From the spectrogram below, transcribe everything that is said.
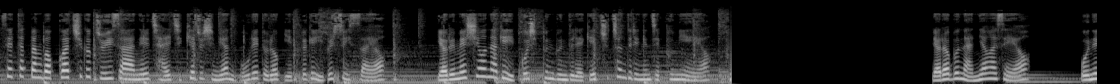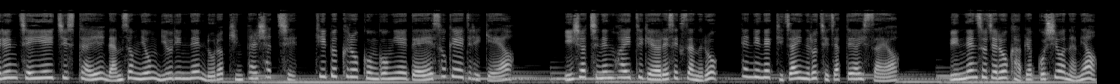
세탁 방법과 취급 주의 사항을 잘 지켜주시면 오래도록 예쁘게 입을 수 있어요. 여름에 시원하게 입고 싶은 분들에게 추천드리는 제품이에요. 여러분 안녕하세요. 오늘은 JH 스타일 남성용 뉴린넨 롤업 긴팔 셔츠 티브 크롭 002에 대해 소개해드릴게요. 이 셔츠는 화이트 계열의 색상으로 헨리넥 디자인으로 제작되어 있어요. 린넨 소재로 가볍고 시원하며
